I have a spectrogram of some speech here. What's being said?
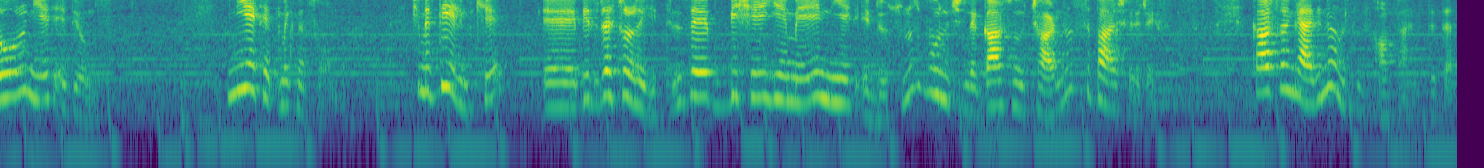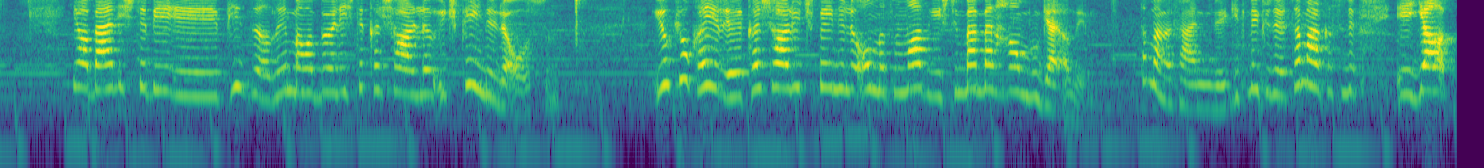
Doğru niyet ediyor musun? Niyet etmek nasıl olmalı? Şimdi diyelim ki e, bir restorana gittiniz ve bir şeyi yemeye niyet ediyorsunuz. Bunun için de garsonu çağırdınız, sipariş vereceksiniz. Garson geldiğinde alırsınız hanımefendi dedi. Ya ben işte bir e, pizza alayım ama böyle işte kaşarlı, üç peynirli olsun. Yok yok hayır e, kaşarlı, üç peynirli olmasın vazgeçtim ben ben hamburger alayım. Tamam efendim diyor. Gitmek üzere tam arkasında e, ya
